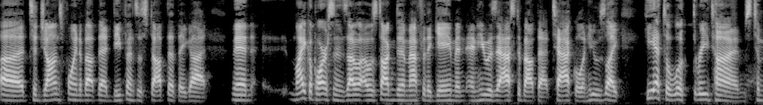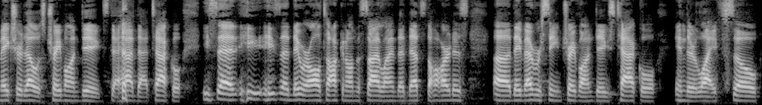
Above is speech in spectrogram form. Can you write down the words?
Uh, to John's point about that defensive stop that they got, man. Micah Parsons, I, I was talking to him after the game, and, and he was asked about that tackle, and he was like, he had to look three times to make sure that was Trevon Diggs that had that tackle. He said he he said they were all talking on the sideline that that's the hardest uh, they've ever seen Trevon Diggs tackle in their life. So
